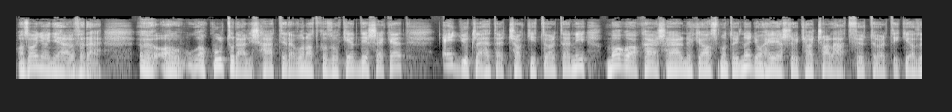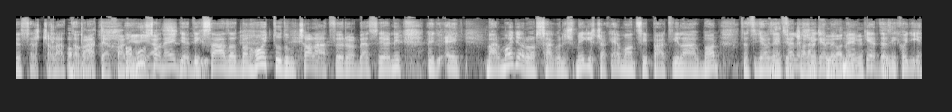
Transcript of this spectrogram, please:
az anyanyelvre, a, a kulturális háttérre vonatkozó kérdéseket együtt lehetett csak kitölteni. Maga a KSH elnöke azt mondta, hogy nagyon helyes, hogyha a családfő tölti ki az összes családtagra. A, a 21. században hogy tudunk családfőről beszélni egy, egy már Magyarországon is mégiscsak emancipált világban, tehát ugye az egy feleségemet megkérdezik, hogy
